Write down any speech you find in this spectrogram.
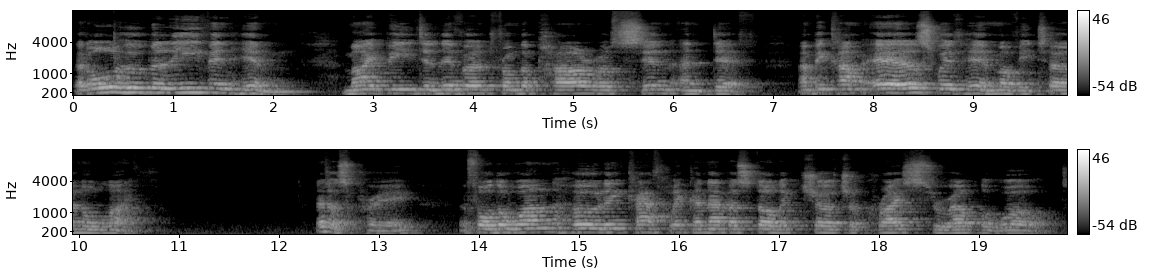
that all who believe in him might be delivered from the power of sin and death, and become heirs with him of eternal life. Let us pray for the one holy Catholic and Apostolic Church of Christ throughout the world,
